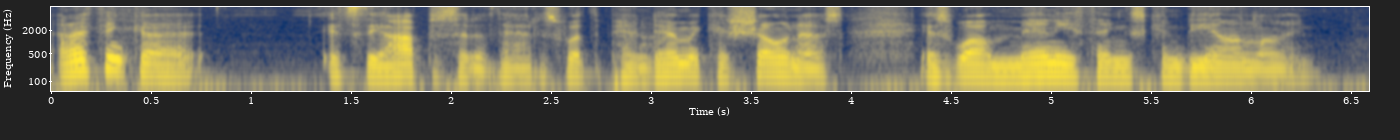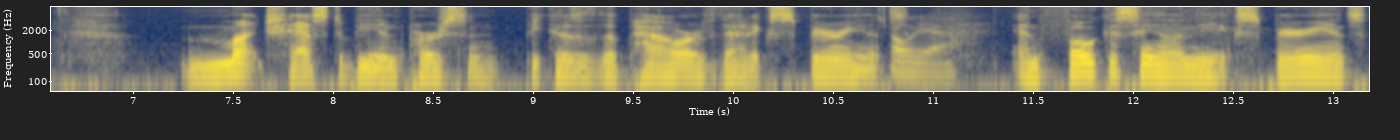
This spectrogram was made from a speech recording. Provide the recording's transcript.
And I think uh, it's the opposite of that. Is what the pandemic has shown us is while many things can be online, much has to be in person because of the power of that experience. Oh yeah. And focusing on the experience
